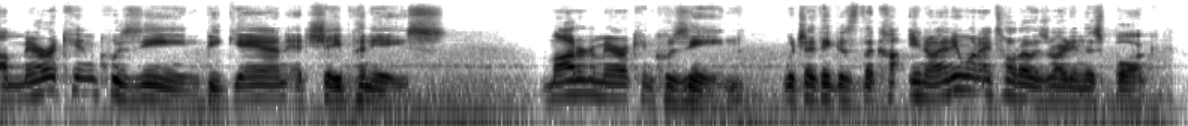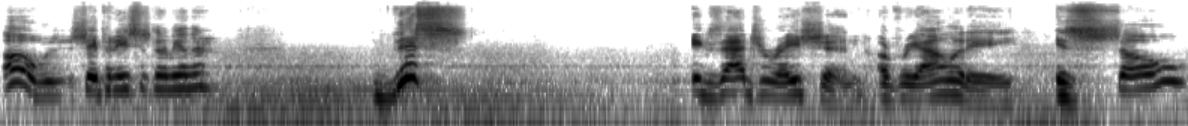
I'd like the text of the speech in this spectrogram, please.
American cuisine began at Chez Panisse, modern American cuisine, which I think is the you know anyone I told I was writing this book, oh, Chez Panisse is going to be in there. This exaggeration of reality is so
